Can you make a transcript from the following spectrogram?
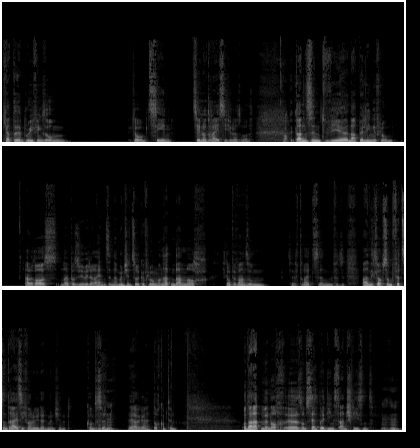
Ich hatte Briefing so um, ich glaube um 10, 10.30 Uhr oder sowas. Dann sind wir nach Berlin geflogen, alle raus, neue Passagiere wieder rein, sind nach München zurückgeflogen und hatten dann noch, ich glaube, wir waren so um 12, 13, 14, waren, ich glaube, so um 14.30 waren wir wieder in München. Kommt es hin? Mhm. Ja, gell? Doch, kommt hin. Und dann hatten wir noch äh, so einen Standby-Dienst anschließend. Mhm.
